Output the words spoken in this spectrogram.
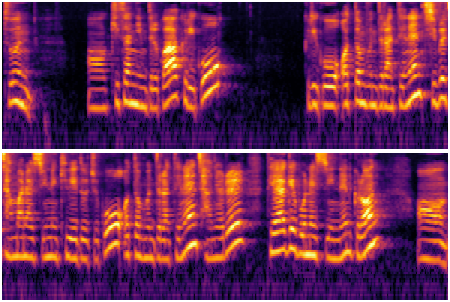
둔 어, 기사님들과 그리고 그리고 어떤 분들한테는 집을 장만할 수 있는 기회도 주고 어떤 분들한테는 자녀를 대학에 보낼 수 있는 그런 어,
